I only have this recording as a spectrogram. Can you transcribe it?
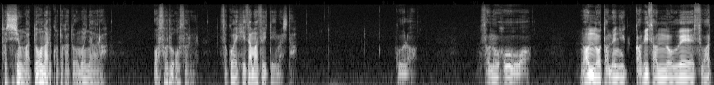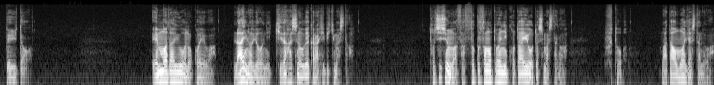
年春はどうなることかと思いながら恐る恐るそこへひざまずいていましたこらその方は何のためにガビさんの上へ座っていた？閻魔大王の声は雷のように木座橋の上から響きました。年春は早速その問いに答えようとしましたがふとまた思い出したのは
